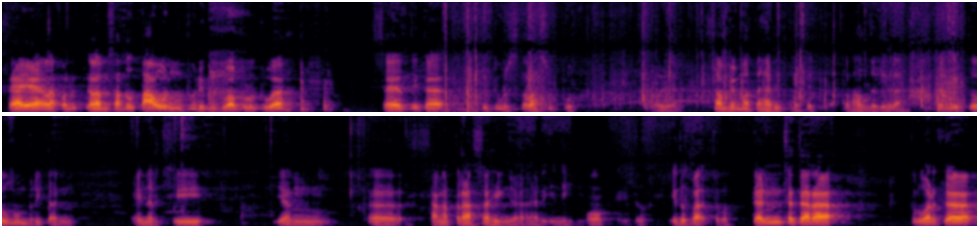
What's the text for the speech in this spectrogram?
saya lakukan dalam satu tahun 2022 saya tidak tidur setelah subuh oh ya sampai matahari terbit. Alhamdulillah. Dan itu memberikan energi yang eh, sangat terasa hingga hari ini. oke Itu, itu Pak coba. Dan secara keluarga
